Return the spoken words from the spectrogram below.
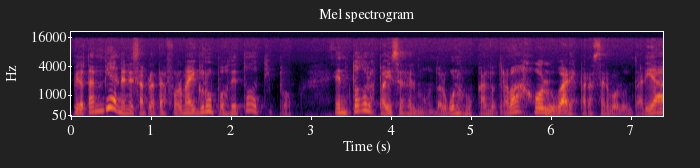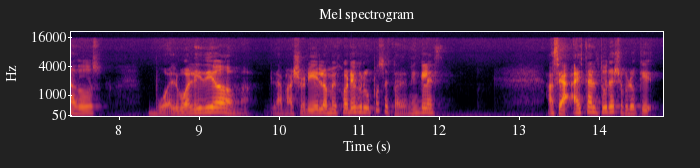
Pero también en esa plataforma hay grupos de todo tipo, en todos los países del mundo, algunos buscando trabajo, lugares para hacer voluntariados. Vuelvo al idioma, la mayoría de los mejores grupos están en inglés. O sea, a esta altura yo creo que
